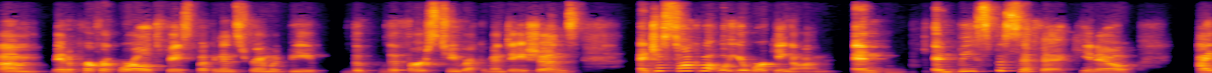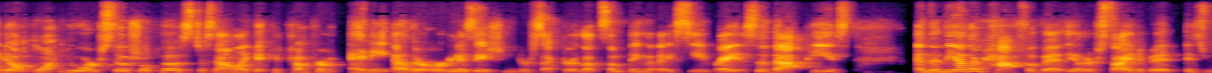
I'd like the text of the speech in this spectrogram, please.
Um, in a perfect world, Facebook and Instagram would be the, the first two recommendations. And just talk about what you're working on and and be specific. You know, I don't want your social post to sound like it could come from any other organization in your sector. That's something that I see, right? So that piece. And then the other half of it, the other side of it is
